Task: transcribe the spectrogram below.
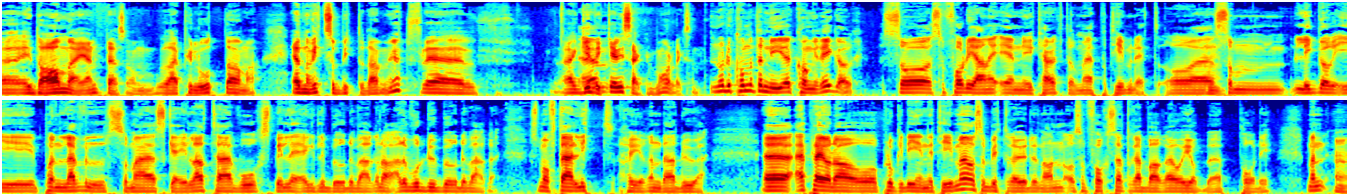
ei dame, ei jente, som er pilotdame. Er det noe vits å bytte dem ut? For det, jeg gidder ikke hvis jeg ikke må, liksom. Når du kommer til nye kongerigger, så, så får du gjerne en ny character med på teamet ditt, og eh, mm. som ligger i, på en level som er scala til hvor spillet egentlig burde være, da. Eller hvor du burde være. Som ofte er litt høyere enn der du er. Uh, jeg pleier da å plukke de inn i teamet, og så bytter jeg ut en annen, og så fortsetter jeg bare å jobbe på de. Men ja.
